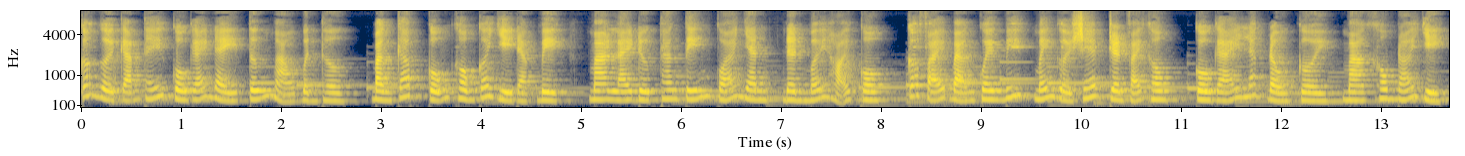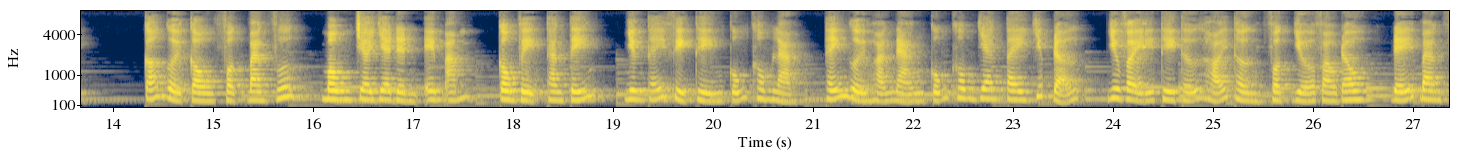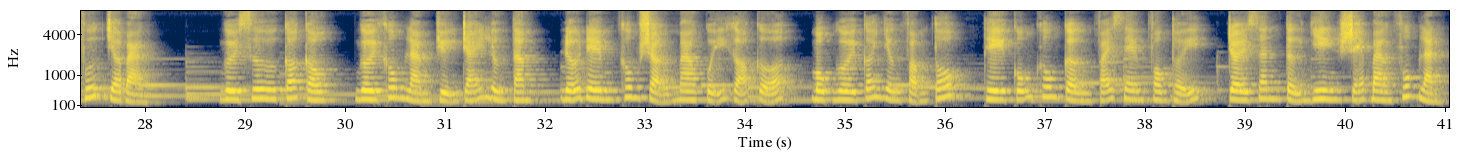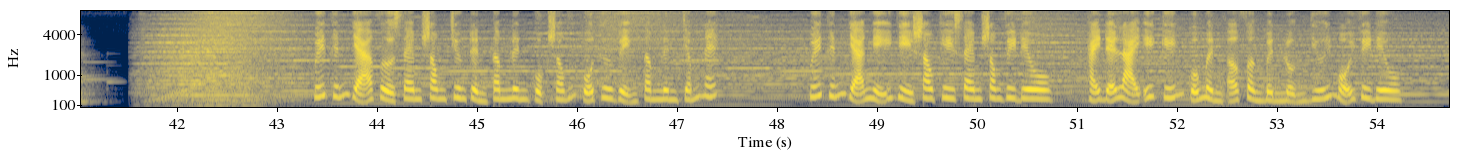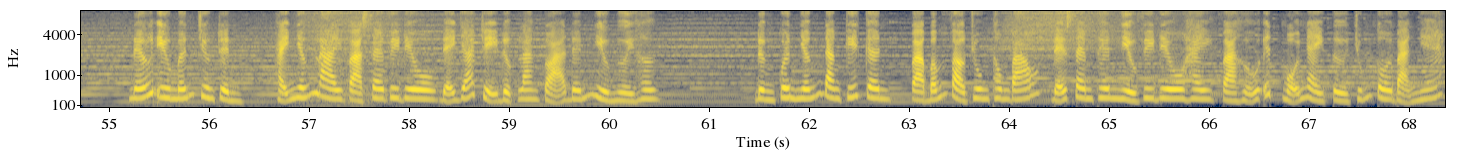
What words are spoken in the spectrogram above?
Có người cảm thấy cô gái này tướng mạo bình thường, bằng cấp cũng không có gì đặc biệt mà lại được thăng tiến quá nhanh nên mới hỏi cô có phải bạn quen biết mấy người sếp trên phải không? Cô gái lắc đầu cười mà không nói gì. Có người cầu Phật ban phước, mong cho gia đình êm ấm, công việc thăng tiến, nhưng thấy việc thiện cũng không làm, thấy người hoạn nạn cũng không gian tay giúp đỡ. Như vậy thì thử hỏi thần Phật dựa vào đâu để ban phước cho bạn. Người xưa có câu, người không làm chuyện trái lương tâm, nửa đêm không sợ ma quỷ gõ cửa. Một người có nhân phẩm tốt thì cũng không cần phải xem phong thủy, trời xanh tự nhiên sẽ ban phúc lành. Quý thính giả vừa xem xong chương trình Tâm linh cuộc sống của Thư viện Tâm linh.net Quý thính giả nghĩ gì sau khi xem xong video? Hãy để lại ý kiến của mình ở phần bình luận dưới mỗi video. Nếu yêu mến chương trình, hãy nhấn like và share video để giá trị được lan tỏa đến nhiều người hơn. Đừng quên nhấn đăng ký kênh và bấm vào chuông thông báo để xem thêm nhiều video hay và hữu ích mỗi ngày từ chúng tôi bạn nhé.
